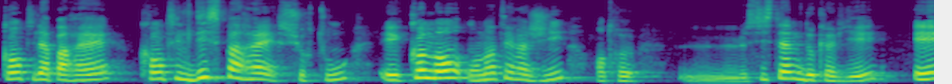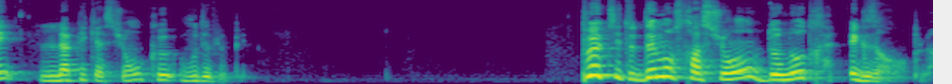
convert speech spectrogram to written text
Quand il apparaît, quand il disparaît surtout et comment on interagit entre le système de clavier et l'application que vous développez. Petite démonstration de notre exemple.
